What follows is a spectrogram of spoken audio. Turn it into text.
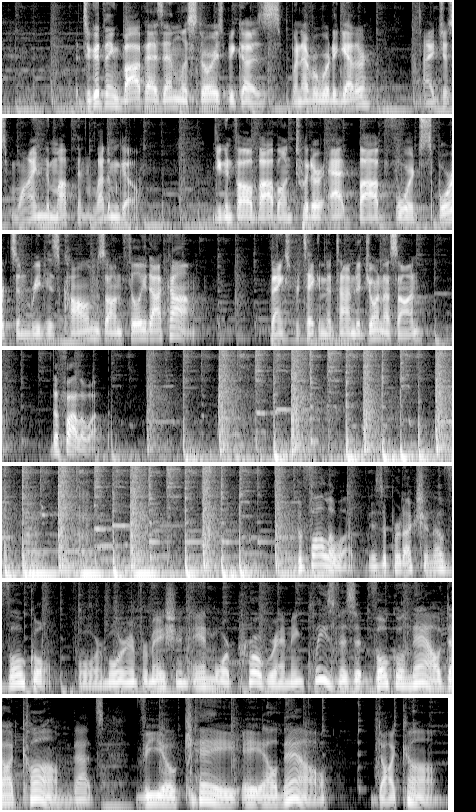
It's a good thing Bob has endless stories because whenever we're together, I just wind him up and let him go. You can follow Bob on Twitter at BobFordSports and read his columns on Philly.com. Thanks for taking the time to join us on The Follow Up. The Follow Up is a production of Vokal. For more information and more programming, please visit vokalnow.com. That's V O K A L now.com.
